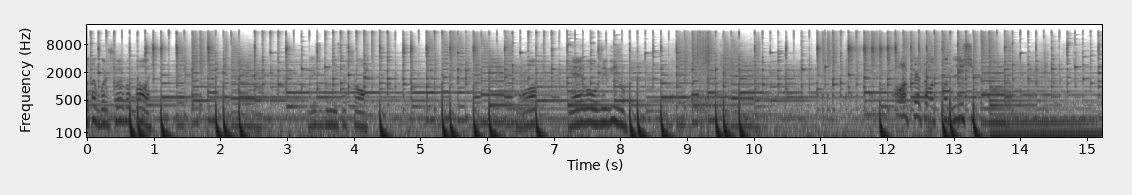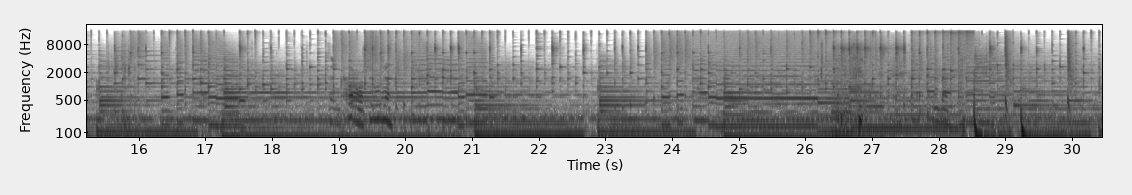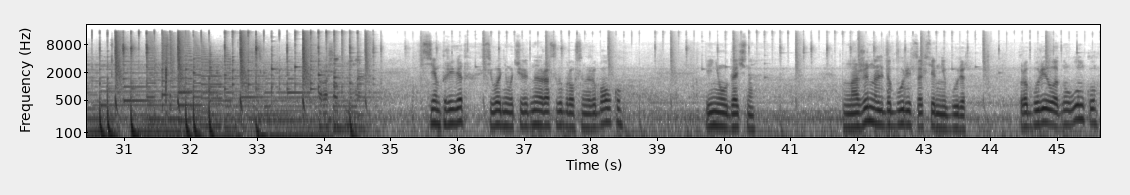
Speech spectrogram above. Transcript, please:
Что-то большое попалось. Лишь бы не сошел. О, я его уже вижу. Вот это вот подлещик. Хороший уже. Всем привет! Сегодня в очередной раз выбрался на рыбалку и неудачно. Ножи на ледобуре совсем не бурят. Пробурил одну лунку.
